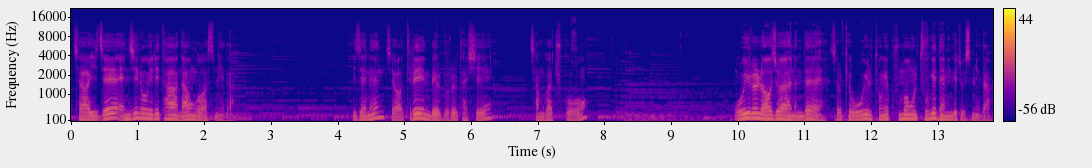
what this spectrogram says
자, 이제 엔진 오일이 다 나온 것 같습니다. 이제는 저 드레인 밸브를 다시 잠가주고 오일을 넣어줘야 하는데 저렇게 오일통에 구멍을 두 개 되는 게 좋습니다.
